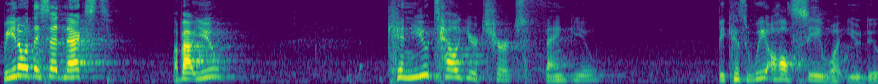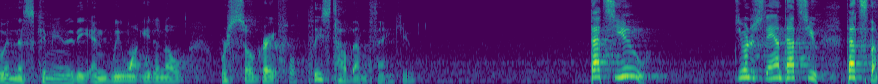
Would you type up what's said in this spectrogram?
But you know what they said next about you? Can you tell your church thank you? Because we all see what you do in this community, and we want you to know we're so grateful. Please tell them thank you. That's you. Do you understand? That's you. That's the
